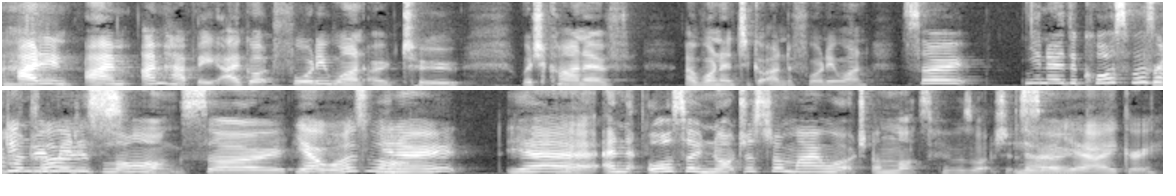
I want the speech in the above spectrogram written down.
I didn't. I'm I'm happy. I got forty one oh two, which kind of I wanted to go under forty one. So you know the course was Pretty hundred meters long. So Yeah, it was long. you know. Yeah. and also not just on my watch, on lots of people's watches. no, so, yeah, I agree.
